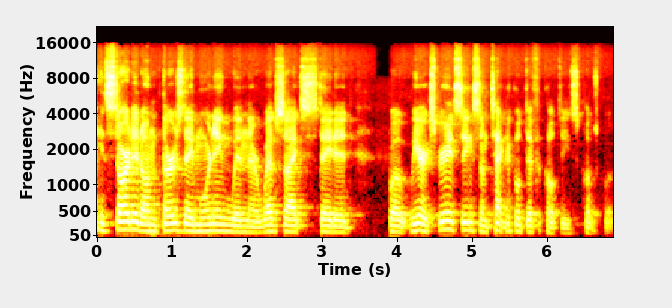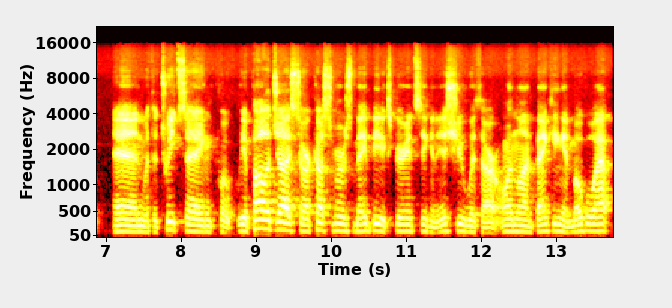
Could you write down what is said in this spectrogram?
It started on Thursday morning when their website stated, quote, we are experiencing some technical difficulties, close quote. And with a tweet saying, quote, we apologize to our customers may be experiencing an issue with our online banking and mobile app.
